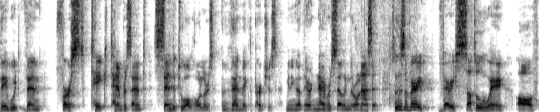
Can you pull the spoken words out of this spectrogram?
they would then first take 10%, send it to all holders, and then make the purchase, meaning that they're never selling their own asset. So this is a very, very subtle way of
